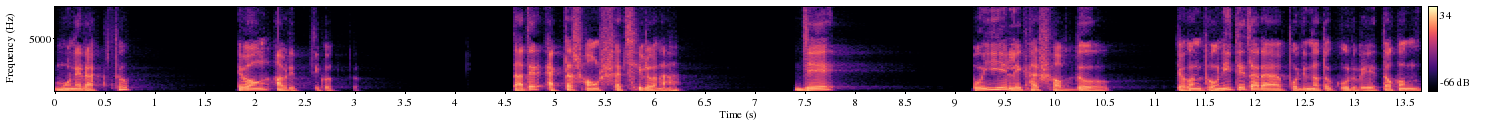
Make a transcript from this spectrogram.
মনে রাখত এবং আবৃত্তি করত। তাদের একটা সমস্যা ছিল না যে বইয়ে লেখা শব্দ যখন ধ্বনিতে তারা পরিণত করবে তখন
